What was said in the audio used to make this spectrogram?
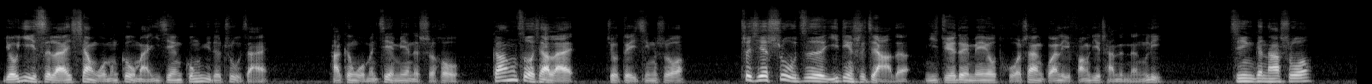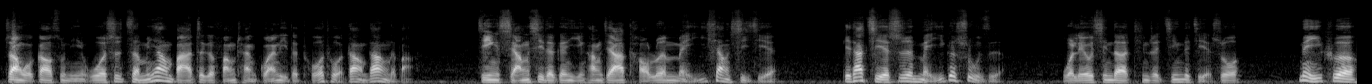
有意思来向我们购买一间公寓的住宅。他跟我们见面的时候，刚坐下来就对金说：“这些数字一定是假的，你绝对没有妥善管理房地产的能力。”金跟他说：“让我告诉你，我是怎么样把这个房产管理的妥妥当当的吧。”金详细的跟银行家讨论每一项细节，给他解释每一个数字。我留心的听着金的解说，那一刻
